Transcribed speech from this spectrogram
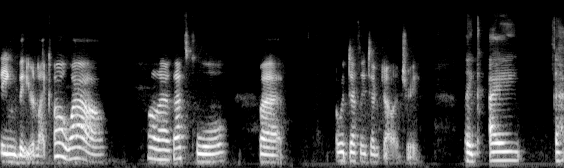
things that you're like, oh wow, oh that, that's cool. But I would definitely check Dollar Tree. Like I, uh,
